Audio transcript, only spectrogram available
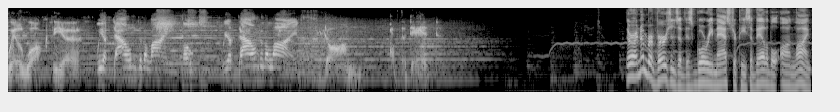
will walk the earth. We are down to the line, folks. We are down to the line. Dawn of the dead. There are a number of versions of this gory masterpiece available online,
